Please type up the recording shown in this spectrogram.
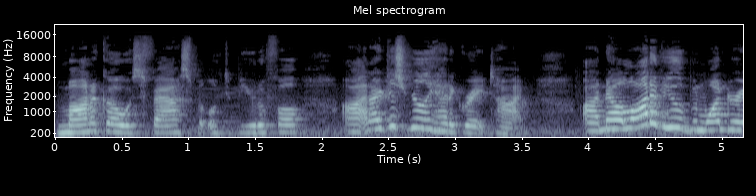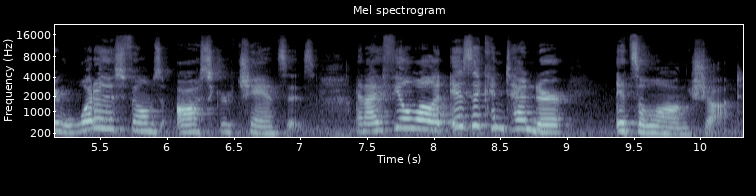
Monaco was fast but looked beautiful, uh, and I just really had a great time. Uh, now a lot of you have been wondering what are this film's Oscar chances, and I feel while it is a contender, it's a long shot.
